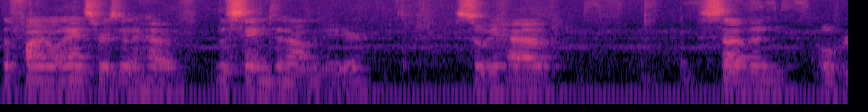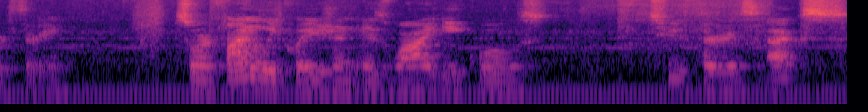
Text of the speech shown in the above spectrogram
the final answer is going to have the same denominator. So we have 7 over 3. So our final equation is y equals 2 thirds x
